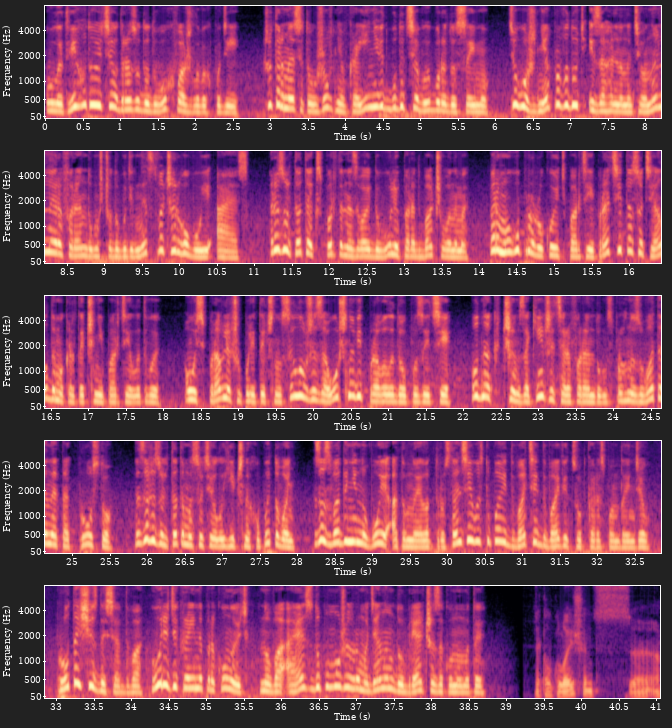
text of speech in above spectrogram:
У Литві готуються одразу до двох важливих подій. 14 жовтня в країні відбудуться вибори до Сейму. Цього ж дня проведуть і загальнонаціональний референдум щодо будівництва чергової АЕС. Результати експерти називають доволі передбачуваними. Перемогу пророкують партії праці та соціал-демократичній партії Литви. Ось правлячу політичну силу вже заочно відправили до опозиції. Однак, чим закінчиться референдум, спрогнозувати не так просто. За результатами соціологічних опитувань, за зведення нової атомної електростанції виступають 22% респондентів. Проти 62. В уряді країни переконують, нова АЕС допоможе громадянам добряче зекономити. Uh, uh,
